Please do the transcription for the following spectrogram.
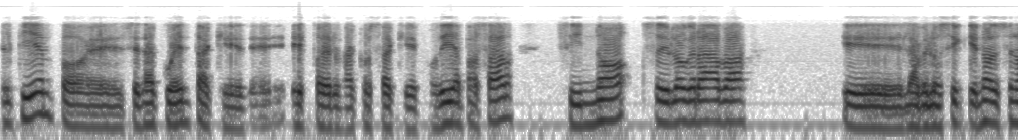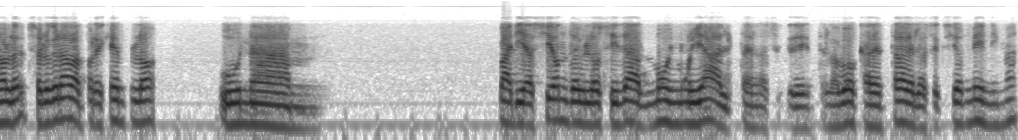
el tiempo eh, se da cuenta que eh, esto era una cosa que podía pasar si no se lograba eh, la velocidad, que no se, no se lograba, por ejemplo, una mm, variación de velocidad muy muy alta en la, de- entre la boca de entrada y la sección mínima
